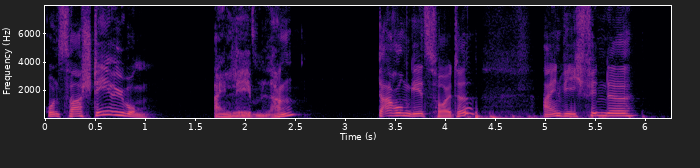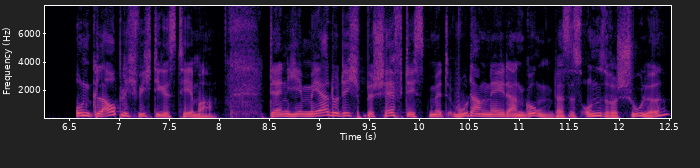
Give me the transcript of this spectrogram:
Und zwar Stehübung. Ein Leben lang. Darum geht es heute. Ein, wie ich finde, unglaublich wichtiges Thema. Denn je mehr du dich beschäftigst mit Wudang Neidan Gung, das ist unsere Schule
